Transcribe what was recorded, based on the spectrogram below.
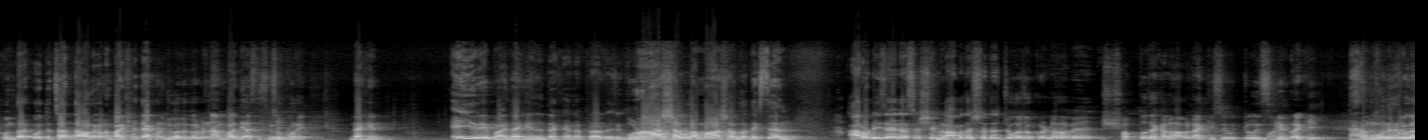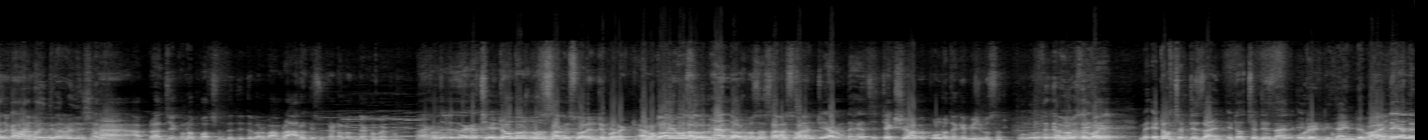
সুন্দর করতে চান তাহলে কেন ভাইয়ের সাথে এখন যোগাযোগ করবেন নাম্বার দিয়ে আছে স্ক্রিনে পরে দেখেন এই রে ভাই দেখেন। দেখেন আপনার এই যে গোল্ডেন মাশাআল্লাহ মাশাআল্লাহ দেখছেন? আরও ডিজাইন আছে সেগুলো আমাদের সাথে যোগাযোগ করলে হবে সব তো দেখালে হবে না কিছু একটু স্কিপ রাখি তার মনের মধ্যে কালার করে দিতে পারবেন ইনশাআল্লাহ হ্যাঁ আপনার যে কোনো পছন্দ দিতে পারব আমরা আরও কিছু ক্যাটালগ দেখাবো এখন এখন যেটা দেখাচ্ছে এটাও দশ বছর সার্ভিস ওয়ারেন্টি প্রোডাক্ট এবং 10 বছর? হ্যাঁ দশ বছর সার্ভিস আচ্ছা। ওয়ারেন্টি এবং দেখা যাচ্ছে টেকসই হবে পনেরো থেকে বিশ বছর 15 থেকে 20 বছর যে- এটা হচ্ছে ডিজাইন এটা হচ্ছে ডিজাইন ওরে design রে ভাই। দেয়ালে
